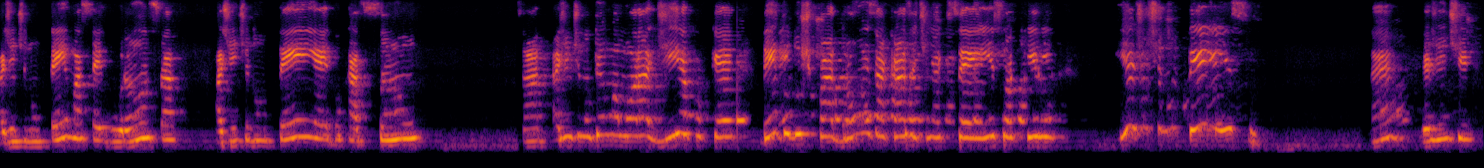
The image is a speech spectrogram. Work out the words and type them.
a gente não tem uma segurança, a gente não tem a educação, sabe? A gente não tem uma moradia porque dentro dos padrões a casa tinha que ser isso, aquilo. E a gente não tem isso. Né? E a gente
